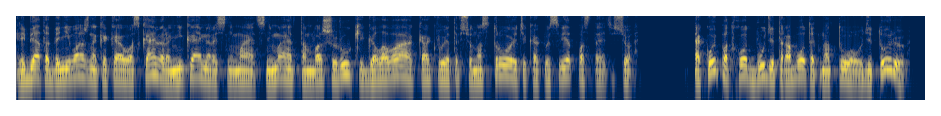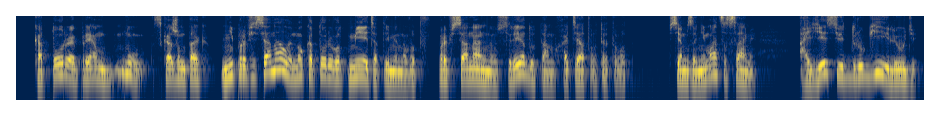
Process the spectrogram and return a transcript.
ребята, да неважно, какая у вас камера, не камера снимает, снимает там ваши руки, голова, как вы это все настроите, как вы свет поставите, все. Такой подход будет работать на ту аудиторию, которая прям, ну, скажем так, не профессионалы, но которые вот метят именно вот в профессиональную среду, там хотят вот это вот всем заниматься сами – а есть ведь другие люди.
